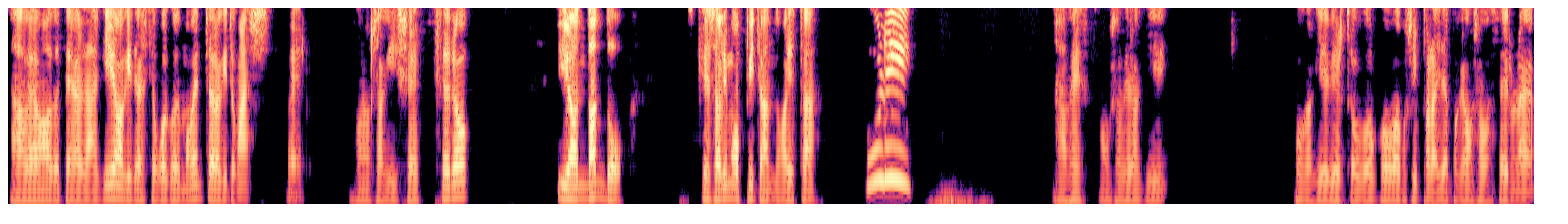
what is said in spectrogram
A ver, vamos a pegarle aquí. Vamos a quitar este hueco de momento ahora quito más. A ver. Vamos aquí, set 0. Y andando. Que salimos pitando. Ahí está. ¡Uli! A ver, vamos a ver aquí. Porque aquí he abierto poco. Vamos a ir para allá porque vamos a hacer una...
